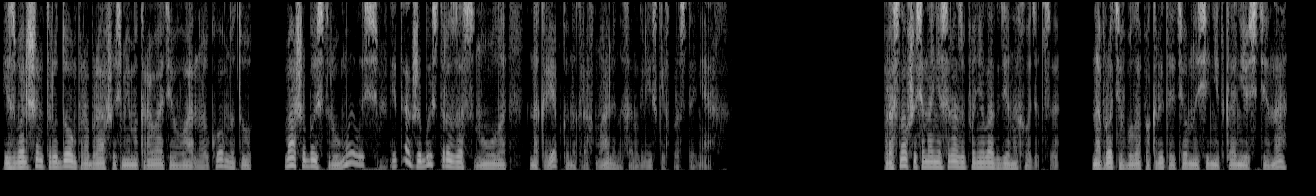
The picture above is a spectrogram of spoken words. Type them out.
и с большим трудом, пробравшись мимо кровати в ванную комнату, Маша быстро умылась и также быстро заснула на крепко накрахмаленных английских простынях. Проснувшись, она не сразу поняла, где находится. Напротив была покрытая темно-синей тканью стена,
